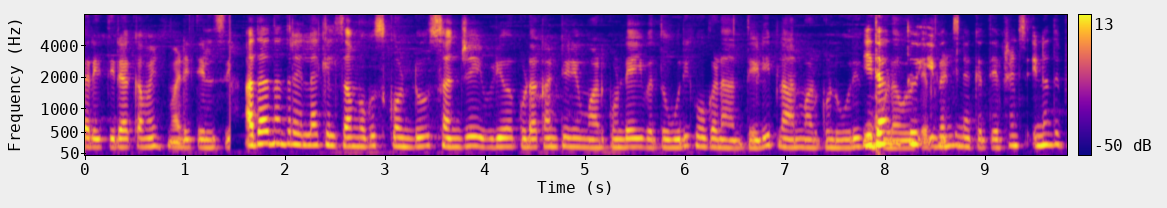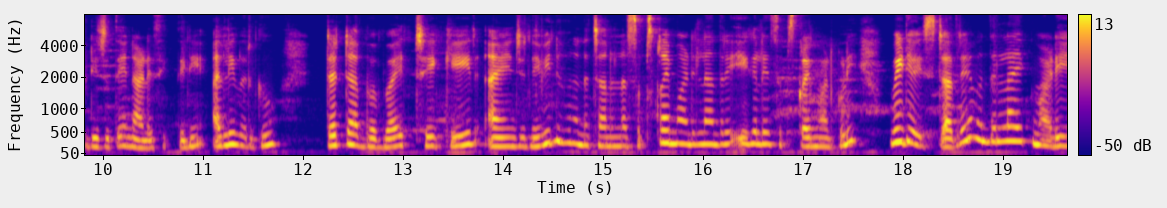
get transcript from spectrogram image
ಕರಿತೀರಾ ಕಮೆಂಟ್ ಮಾಡಿ ತಿಳಿಸಿ. ಅದಾದ ನಂತರ ಎಲ್ಲ ಕೆಲಸ ಮುಗಿಸ್ಕೊಂಡು ಸಂಜೆ ಈ ವಿಡಿಯೋ ಕೂಡ ಕಂಟಿನ್ಯೂ ಮಾಡ್ಕೊಂಡೆ. ಇವತ್ತು ಊರಿಗೆ ಹೋಗೋಣ ಅಂತೇಳಿ ಪ್ಲಾನ್ ಮಾಡ್ಕೊಂಡು ಊರಿಗೆ ಇವತ್ತಿನ ಕತೆ. ಫ್ರೆಂಡ್ಸ್ ಇನ್ನೊಂದು ವಿಡಿಯೋ ಜೊತೆ ನಾಳೆ ಸಿಗ್ತೀನಿ. ಅಲ್ಲಿವರೆಗೂ tata bye take care and ನೀವಿನ್ನೂ ನನ್ನ ಚಾನಲ್ನ ಸಬ್ಸ್ಕ್ರೈಬ್ ಮಾಡಿಲ್ಲ ಅಂದರೆ ಈಗಲೇ ಸಬ್ಸ್ಕ್ರೈಬ್ ಮಾಡ್ಕೊಳ್ಳಿ. ವಿಡಿಯೋ ಇಷ್ಟ ಆದರೆ ಒಂದು ಲೈಕ್ ಮಾಡಿ.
